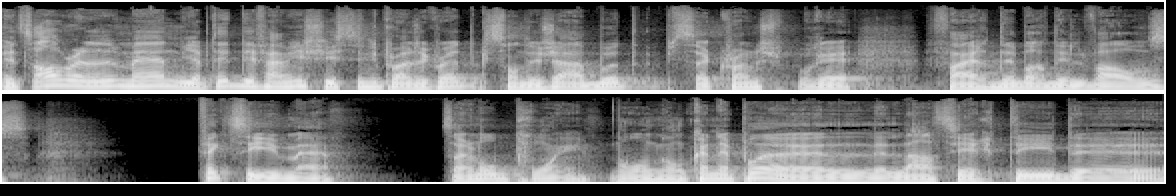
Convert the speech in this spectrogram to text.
It's all relative, man. Il y a peut-être des familles chez CD Projekt Red qui sont déjà à bout, puis ce crunch pourrait faire déborder le vase. Effectivement. C'est un autre point. On, on connaît pas euh, l'entièreté de,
